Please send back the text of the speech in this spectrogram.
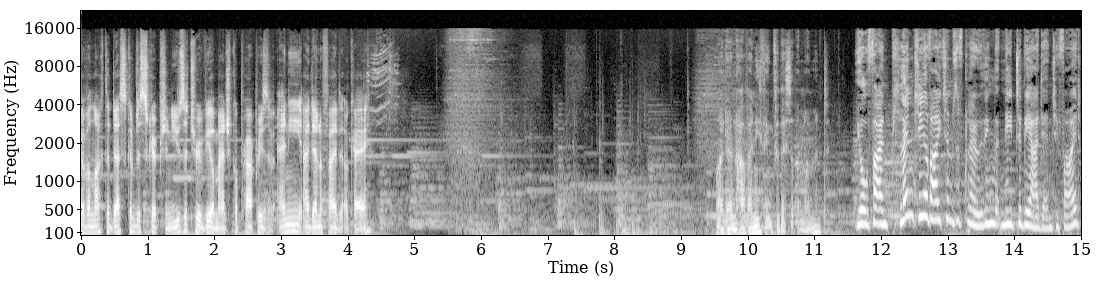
have unlocked the desk of description. Use it to reveal magical properties of any identified. Okay. I don't have anything for this at the moment. You'll find plenty of items of clothing that need to be identified.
